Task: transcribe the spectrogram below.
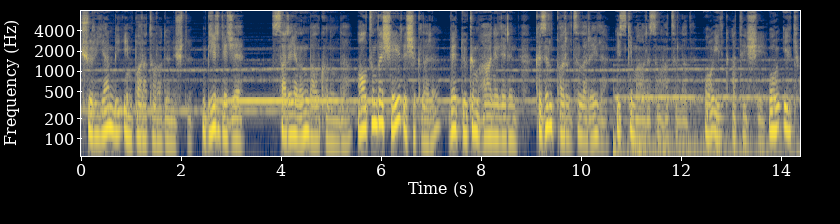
çürüyen bir imparatora dönüştü. Bir gece Sarıya'nın balkonunda, altında şehir ışıkları ve dökümhanelerin kızıl parıltılarıyla eski mağarasını hatırladı. O ilk ateşi, o ilk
